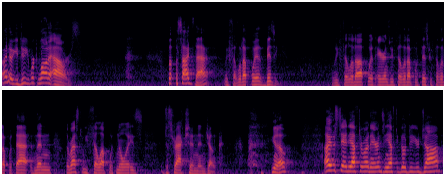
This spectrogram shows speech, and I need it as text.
I know you do. You work a lot of hours. But besides that, we fill it up with busy. We fill it up with errands. We fill it up with this. We fill it up with that. And then the rest we fill up with noise, distraction, and junk. you know? I understand you have to run errands and you have to go do your job.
